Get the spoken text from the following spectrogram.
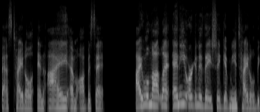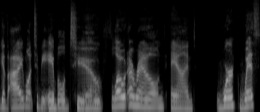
best title, and I am opposite. I will not let any organization give me a title because I want to be able to float around and work with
